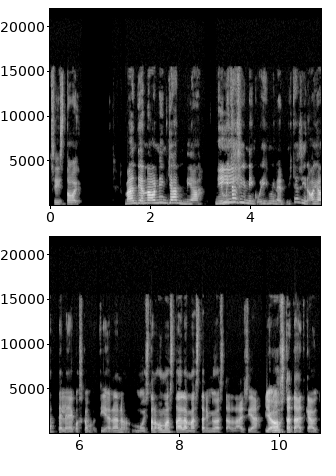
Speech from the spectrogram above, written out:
Siis toi... Mä en tiedä, nämä on niin jänniä. Niin. Ja mitä siinä niin kuin ihminen, mitä siinä ajattelee, koska tiedän, muistan omasta elämästäni myös tällaisia. Joo. Just tätä, että käyt,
